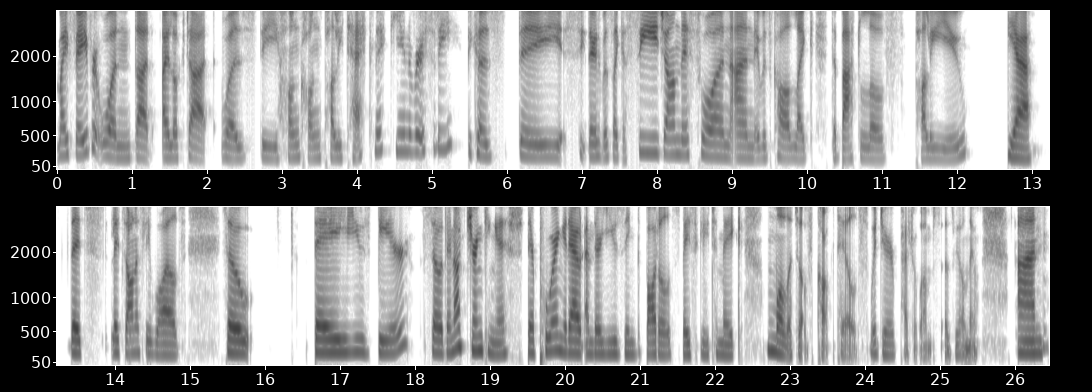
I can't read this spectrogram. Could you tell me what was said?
my favorite one that I looked at was the Hong Kong Polytechnic University because the there was like a siege on this one and it was called like the Battle of Poly U. Yeah, it's it's honestly wild. So they use beer, so they're not drinking it; they're pouring it out, and they're using the bottles basically to make Molotov cocktails with your petrol bombs, as we all know. And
